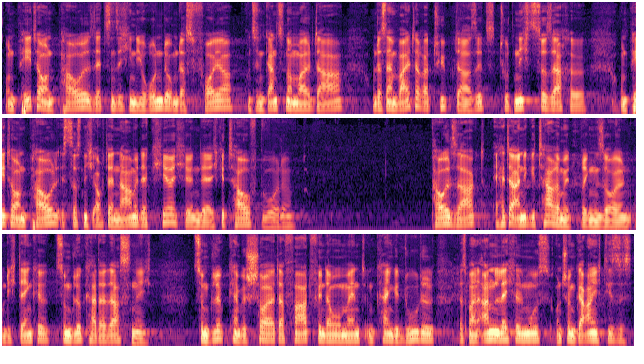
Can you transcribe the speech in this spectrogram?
Und Peter und Paul setzen sich in die Runde um das Feuer und sind ganz normal da. Und dass ein weiterer Typ da sitzt, tut nichts zur Sache. Und Peter und Paul, ist das nicht auch der Name der Kirche, in der ich getauft wurde? Paul sagt, er hätte eine Gitarre mitbringen sollen und ich denke, zum Glück hat er das nicht. Zum Glück kein bescheuerter Pfadfindermoment und kein Gedudel, das man anlächeln muss und schon gar nicht dieses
